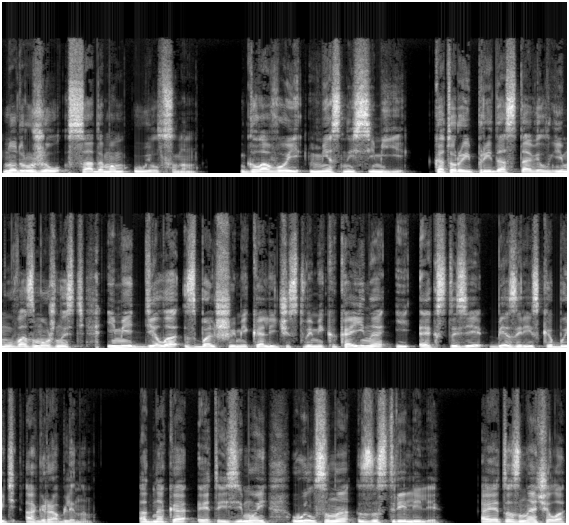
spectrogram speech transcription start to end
но дружил с Адамом Уилсоном, главой местной семьи, который предоставил ему возможность иметь дело с большими количествами кокаина и экстази без риска быть ограбленным. Однако этой зимой Уилсона застрелили, а это значило,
